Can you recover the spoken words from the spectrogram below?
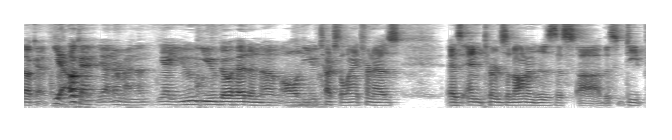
Okay. Yeah. Okay. Yeah. Never mind then. Yeah. You you go ahead and um, all of you touch the lantern as as End turns it on, and there's this uh this deep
